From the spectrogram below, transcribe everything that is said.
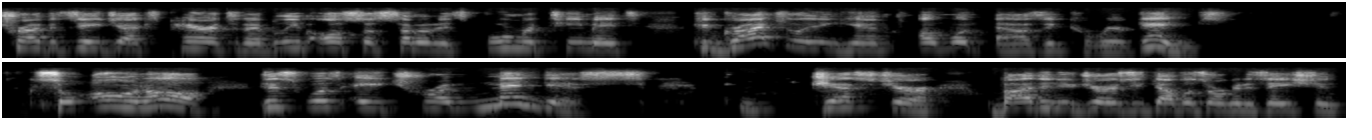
Travis Zajac's parents and I believe also some of his former teammates congratulating him on 1,000 career games. So all in all, this was a tremendous gesture by the New Jersey Devils organization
